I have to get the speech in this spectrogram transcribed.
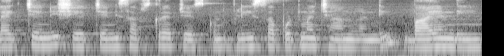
లైక్ చేయండి షేర్ చేయండి సబ్స్క్రైబ్ చేసుకోండి. ప్లీజ్ సపోర్ట్ మై ఛానల్ అండి. బాయ్ అండి.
